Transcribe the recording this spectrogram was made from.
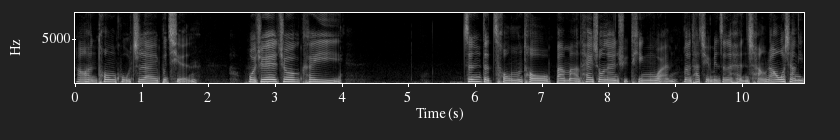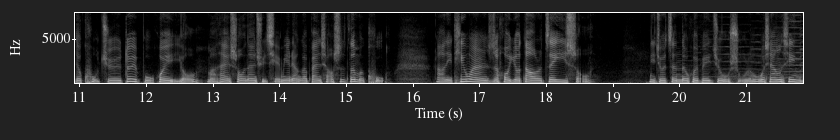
然后很痛苦，挚爱不前，我觉得就可以真的从头把马太受难曲听完。那它前面真的很长，然后我想你的苦绝对不会有马太受难曲前面两个半小时这么苦。然后你听完了之后，又到了这一首，你就真的会被救赎了。我相信。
